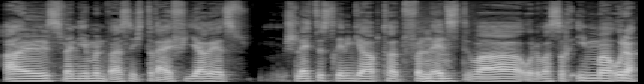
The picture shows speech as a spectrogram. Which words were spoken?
als wenn jemand, weiß nicht, drei, vier Jahre jetzt schlechtes Training gehabt hat, verletzt war oder was auch immer. Oder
